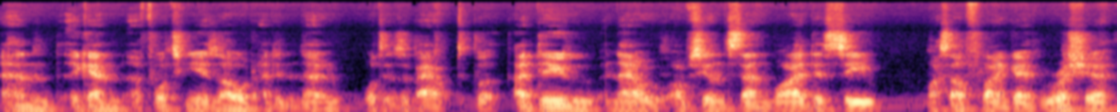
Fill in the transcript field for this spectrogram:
And again, at 14 years old, I didn't know what it was about, but I do now obviously understand why I did see myself flying over Russia.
